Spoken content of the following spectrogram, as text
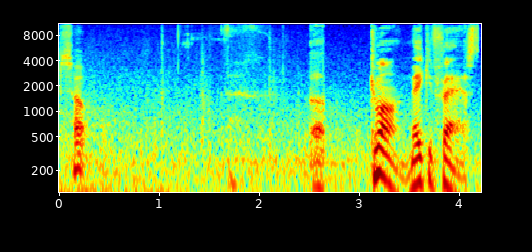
So, uh, Come on, make it fast.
